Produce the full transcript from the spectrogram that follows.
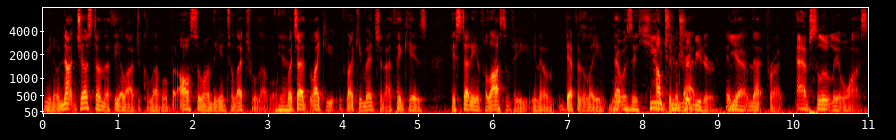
you know, not just on the theological level, but also on the intellectual level. Yeah. Which I like you like you mentioned. I think his his study in philosophy, you know, definitely That was a huge him in that- contributor. in, Yeah. in that front. Absolutely, it was.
